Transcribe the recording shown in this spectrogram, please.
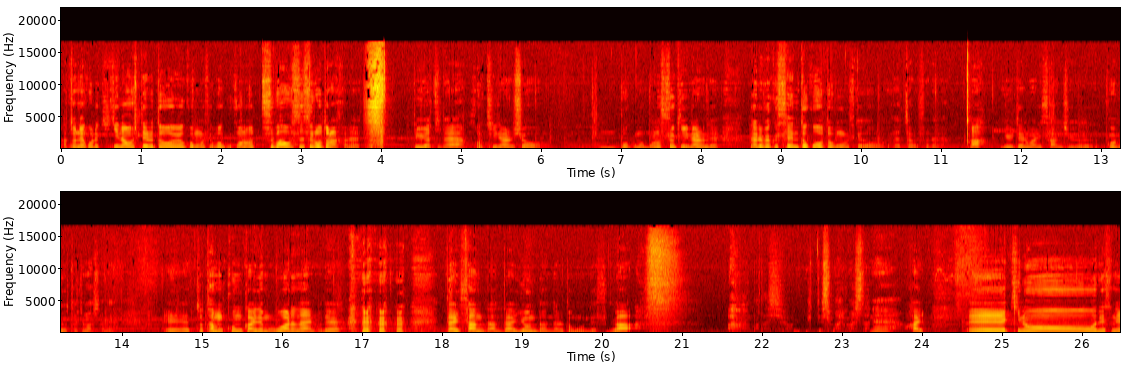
あとねこれ聞き直してるとよく思うんですけど僕このツバオススロートなんですかね。っていうやつね。これ気になるでしょ。う、僕もものすごい気になるんでなるべくせんとこうと思うんですけどやっちゃうんですよね。あ言うてる間に35秒経ちましたね。えー、っと多分今回でも終わらないので 第3弾第4弾になると思うんですがあ私を言ってしまいましたね。はい。えー、昨日ですね、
